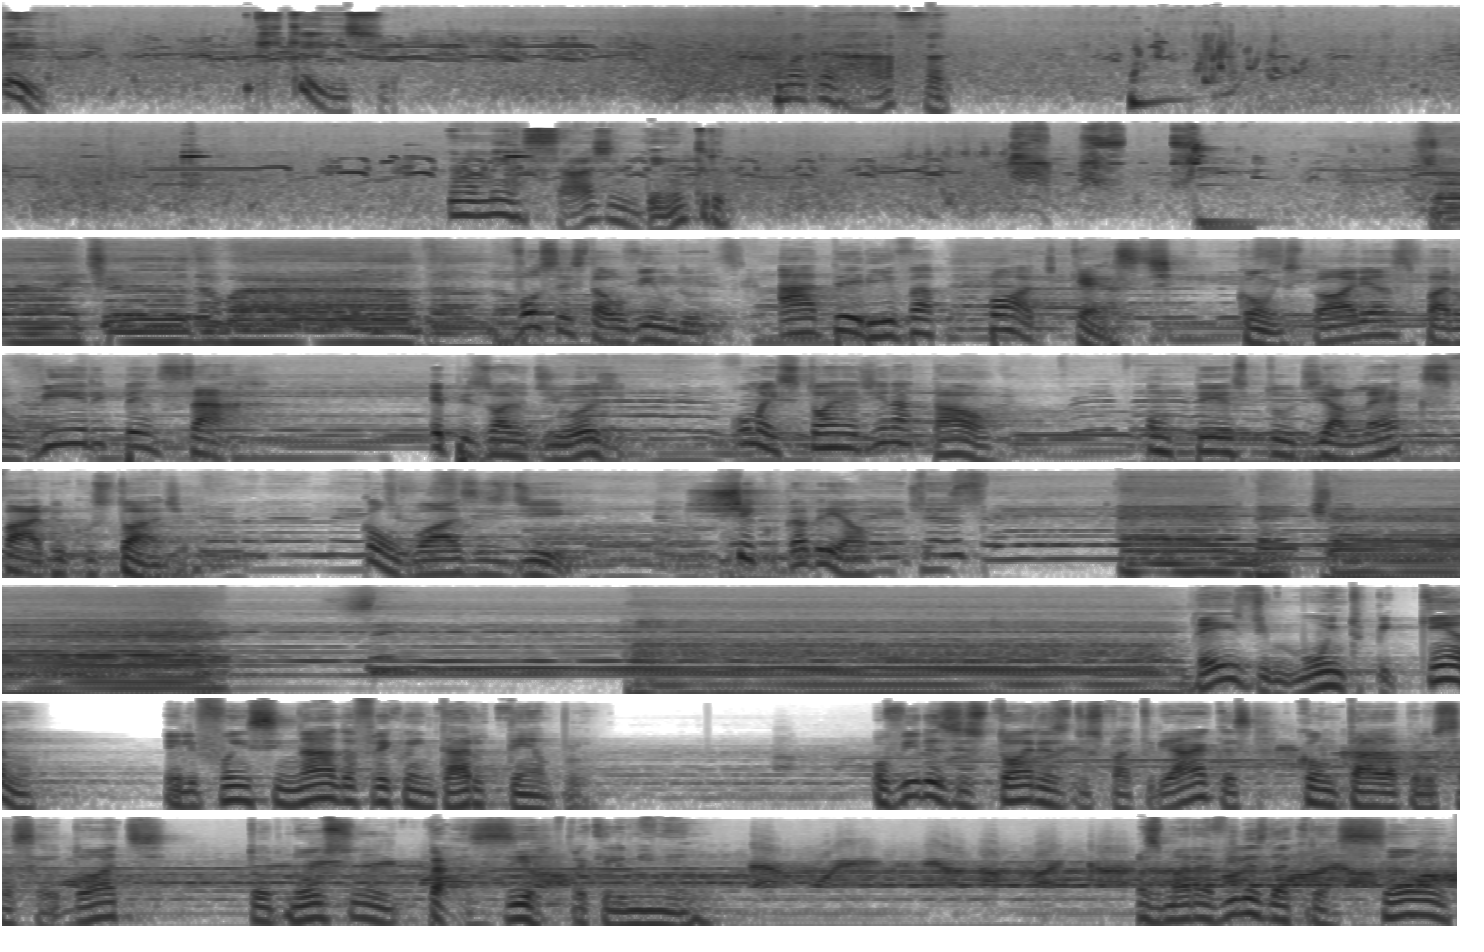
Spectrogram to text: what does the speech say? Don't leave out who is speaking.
Speaker 1: Ei, o que, que é isso? Uma garrafa? Uma mensagem dentro?
Speaker 2: Você está ouvindo A Deriva Podcast com histórias para ouvir e pensar. Episódio de hoje: Uma história de Natal. Um texto de Alex Fábio Custódio, com vozes de Chico Gabriel. Desde muito pequeno, ele foi ensinado a frequentar o templo. Ouvir as histórias dos patriarcas contadas pelos sacerdotes tornou-se um prazer para aquele menino. As maravilhas da criação,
